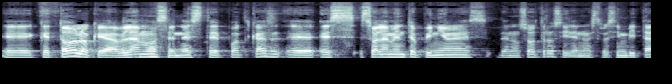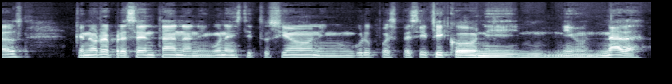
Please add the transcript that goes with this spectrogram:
eh, que todo lo que hablamos en este podcast eh, es solamente opiniones de nosotros y de nuestros invitados, que no representan a ninguna institución, ningún grupo específico, ni, ni nada.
